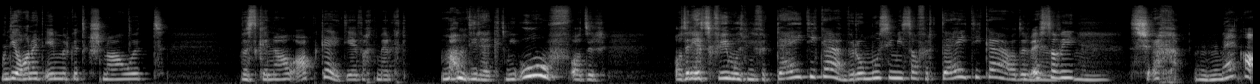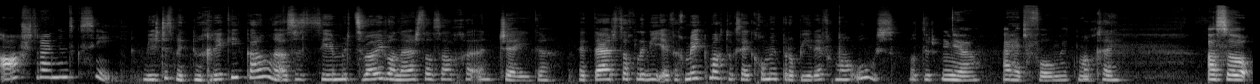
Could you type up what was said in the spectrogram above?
Und ich habe auch nicht immer geschnallt, was genau abgeht. Ich habe einfach gemerkt, Mann, die regt mich auf. Oder, oder ich habe das Gefühl, ich muss mich verteidigen. Warum muss ich mich so verteidigen? Oder weißt du, so wie, mhm. es war echt mega anstrengend. Gewesen. Wie ist das mit dem Krieg gegangen? Also es sind immer zwei, die dann so Sachen entscheiden. Hat er so ein wie einfach mitgemacht und gesagt, komm, wir probieren einfach mal aus? Oder? Ja, er hat voll mitgemacht. Okay. Also,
